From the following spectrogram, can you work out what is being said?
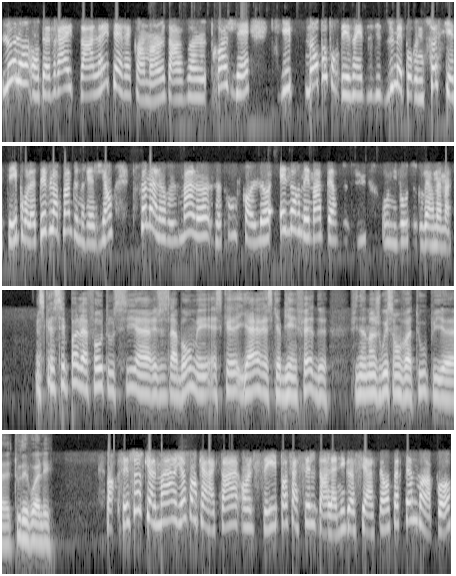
là, là, on devrait être dans l'intérêt commun, dans un projet qui est non pas pour des individus, mais pour une société, pour le développement d'une région. Puis ça, malheureusement, là, je trouve qu'on l'a énormément perdu au niveau du gouvernement. Est-ce que c'est pas la faute aussi à Régis Labon, mais est-ce que hier, est-ce qu'il a bien fait de finalement jouer son va-tout puis euh, tout dévoiler? Bon, c'est sûr que le maire, il a son caractère, on le sait, pas facile dans la négociation, certainement pas.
